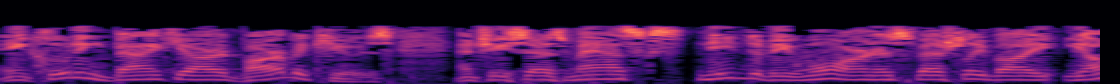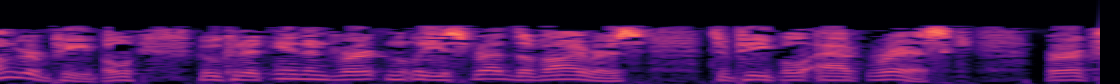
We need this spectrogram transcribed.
including backyard barbecues. And she says masks need to be worn, especially by younger people who could inadvertently spread the virus to people at risk. Birx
